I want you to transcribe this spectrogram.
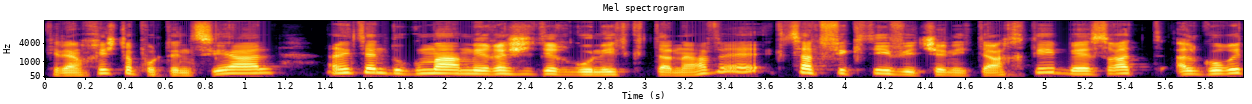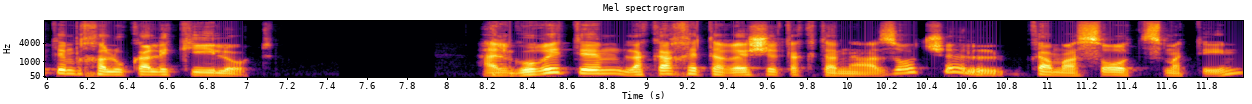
כדי להמחיש את הפוטנציאל, אני אתן דוגמה מרשת ארגונית קטנה וקצת פיקטיבית שניתחתי בעזרת אלגוריתם חלוקה לקהילות. האלגוריתם לקח את הרשת הקטנה הזאת של כמה עשרות צמתים,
